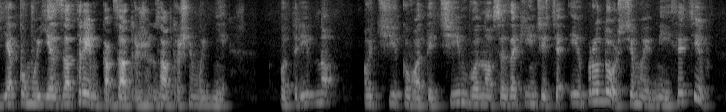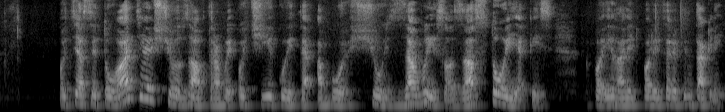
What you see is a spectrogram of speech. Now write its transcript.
якому є затримка в завтрашньому дні, потрібно очікувати, чим воно все закінчиться. І впродовж семи місяців оця ситуація, що завтра ви очікуєте, або щось зависло, застой якийсь, і навіть по рицарю Пентаклій,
